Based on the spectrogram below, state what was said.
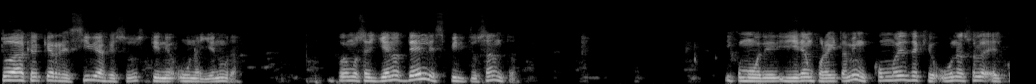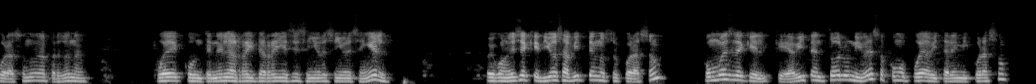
Todo aquel que recibe a Jesús tiene una llenura. Podemos ser llenos del Espíritu Santo. Y como dirán por ahí también, ¿cómo es de que una sola, el corazón de una persona puede contener al Rey de Reyes y Señores, Señores en él? Porque cuando dice que Dios habita en nuestro corazón, ¿cómo es de que el que habita en todo el universo, cómo puede habitar en mi corazón?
